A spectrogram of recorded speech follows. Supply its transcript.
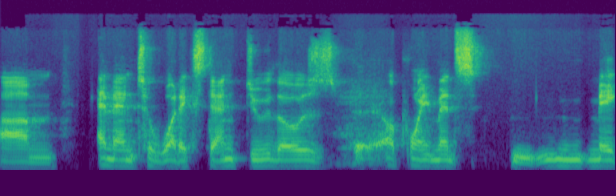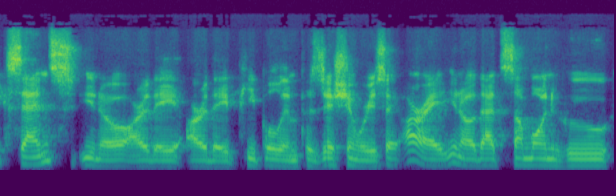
um, and then to what extent do those appointments make sense? You know, are they are they people in position where you say, all right, you know, that's someone who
